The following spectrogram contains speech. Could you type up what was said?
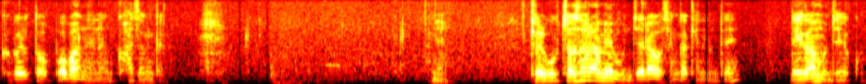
그걸 또 뽑아내는 과정들. 네. 결국 저 사람의 문제라고 생각했는데 내가 문제였군.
